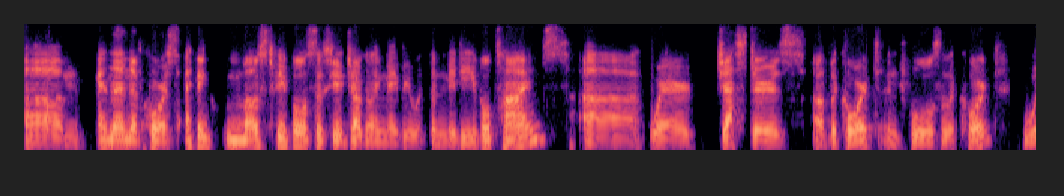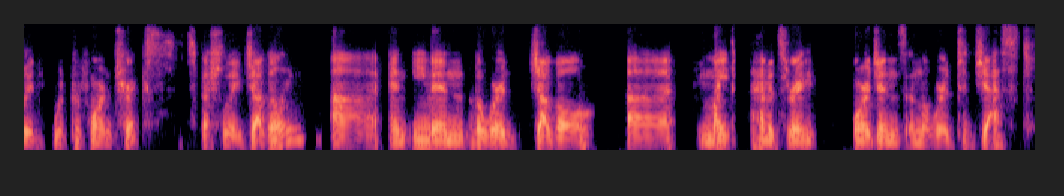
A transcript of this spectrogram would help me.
Um, and then, of course, I think most people associate juggling maybe with the medieval times, uh, where jesters of the court and fools of the court would would perform tricks, especially juggling. Uh, and even the word juggle uh, might have its origins in the word to jest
